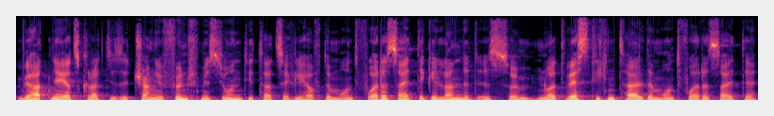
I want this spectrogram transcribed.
wir hatten ja jetzt gerade diese Chang'e 5 Mission, die tatsächlich auf der Mondvorderseite gelandet ist, so im nordwestlichen Teil der Mondvorderseite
